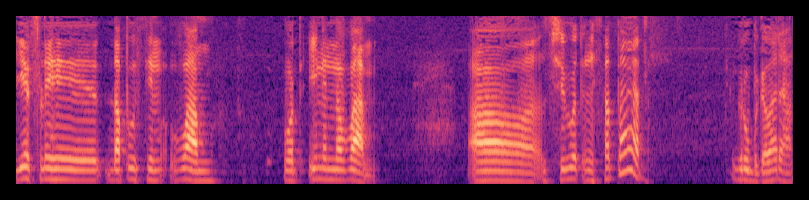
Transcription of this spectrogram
если, допустим, вам, вот именно вам, а, чего-то не хватает, грубо говоря,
